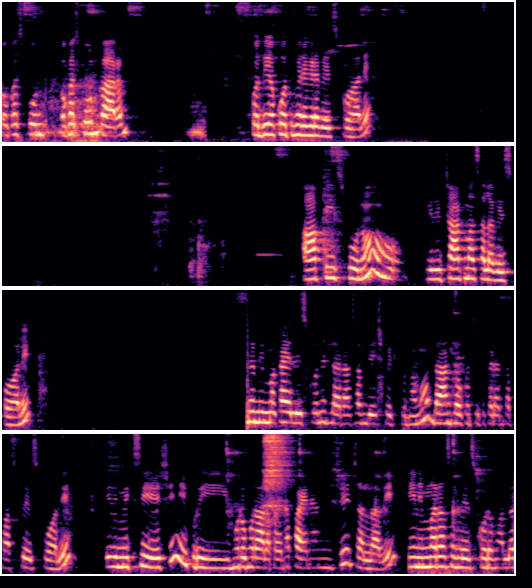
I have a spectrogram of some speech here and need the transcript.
ఒక స్పూన్ ఒక స్పూన్ కారం. కొద్దిగా కొత్తిమీర కూడా వేసుకోవాలి. హాఫ్ టీ స్పూను ఇది చాట్ మసాలా వేసుకోవాలి. నిమ్మకాయలు తీసుకొని ఇట్లా రసం చేసి పెట్టుకున్నాము. దాంట్లో ఒక చిటికడంత పసుపు వేసుకోవాలి. ఇది మిక్సీ వేసి ఇప్పుడు ఈ మురమురాల పైన పైన నుంచి చల్లాలి. ఈ నిమ్మరసం వేసుకోవడం వల్ల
